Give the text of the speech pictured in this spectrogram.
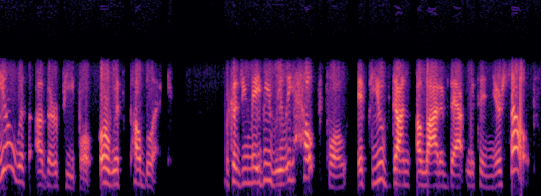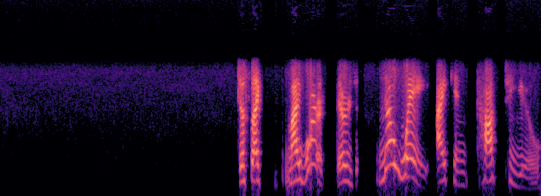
deal with other people or with public because you may be really helpful if you've done a lot of that within yourself. Just like my work, there's no way I can talk to you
